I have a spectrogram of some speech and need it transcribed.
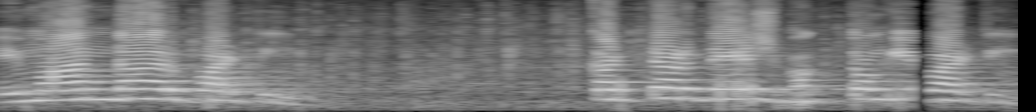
ईमानदार पार्टी, कट्टर देशभक्तों की पार्टी।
